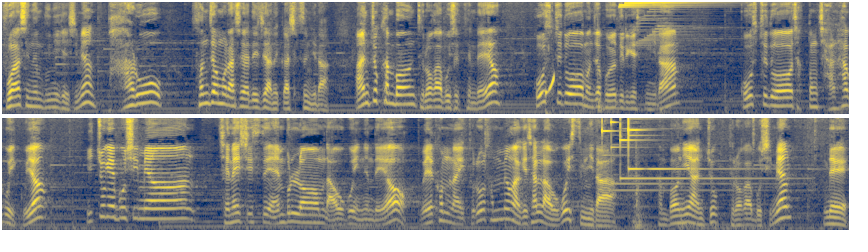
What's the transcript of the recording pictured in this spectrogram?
구하시는 분이 계시면 바로 선점을 하셔야 되지 않을까 싶습니다. 안쪽 한번 들어가 보실 텐데요. 고스트 도어 먼저 보여드리겠습니다. 고스트 도어 작동 잘 하고 있고요. 이쪽에 보시면 제네시스 엠블럼 나오고 있는데요. 웰컴 라이트로 선명하게 잘 나오고 있습니다. 한번 이 안쪽 들어가 보시면 네,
